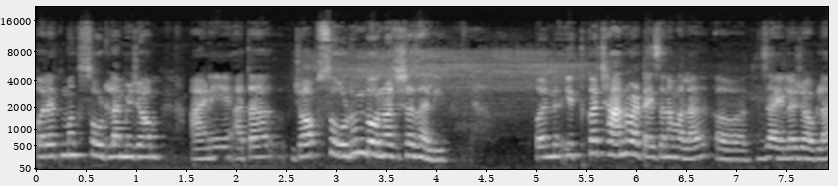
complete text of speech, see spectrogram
परत मग सोडला मी जॉब. आणि आता जॉब सोडून दोन वर्ष झाली. पण इतकं छान वाटायचं ना मला जायला जॉबला.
